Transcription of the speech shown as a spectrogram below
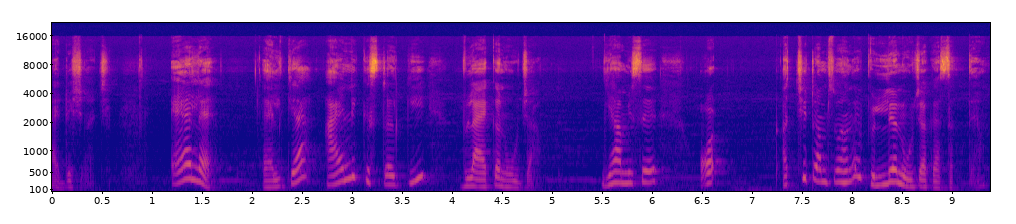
हाइड्रेशन एनर्जी एल है। एल क्या? आयनिक क्रिस्टल की विलायकन ऊर्जा। यह हम इसे और अच्छी टर्म्स में हमें विलयन ऊर्जा कह सकते हैं।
